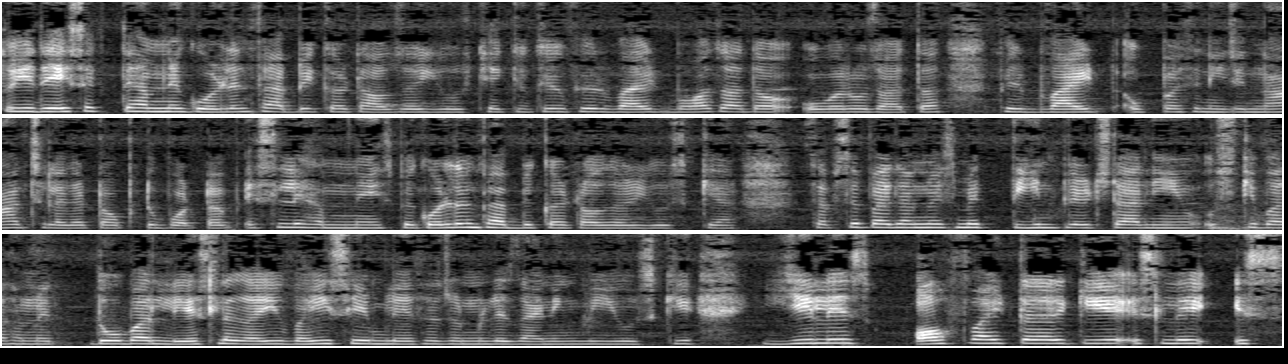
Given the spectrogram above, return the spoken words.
तो ये देख सकते हैं हमने गोल्डन फैब्रिक का ट्राउज़र यूज़ किया क्योंकि फिर वाइट बहुत ज़्यादा ओवर हो जाता, फिर वाइट ऊपर से नीचे ना अच्छा लगता टॉप टू बॉटम, इसलिए हमने इस पर गोल्डन फैब्रिक का ट्राउज़र यूज़ किया। सबसे पहले हमने इसमें तीन प्लेट्स डाली हैं, उसके बाद हमने दो बार लेस लगाई, वही सेम लेस है जो हमने डिज़ाइनिंग में यूज़ की। ये लेस ऑफ़ वाइट कलर की है, इसलिए इस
